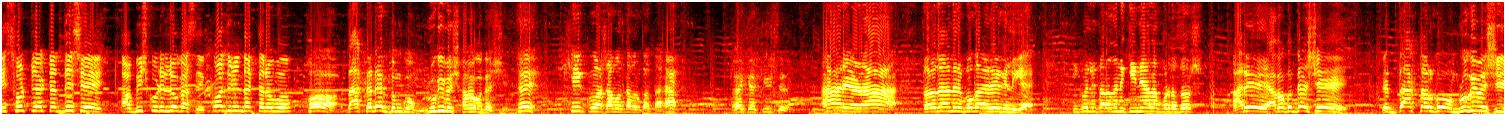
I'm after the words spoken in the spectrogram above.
এই ছোট্ট একটা দেশে তাও বিশ কোটি লোক আছে কদিন ডাক্তার হব? হ ডাক্তার একদম কম রুগী বেশি আমাদের দেশে। হে কি কুয়াশা বলতে আমার কথা হ্যাঁ? এই কে কি হয়েছে আরে এড়া তোরা তো আমাদের বোকা হয়ে গেলি গে। কি করলি তোরা জানি কিনে আলাম পড়তেছস আরে আমাদের দেশে এ ডাক্তার কম রুগী বেশি।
